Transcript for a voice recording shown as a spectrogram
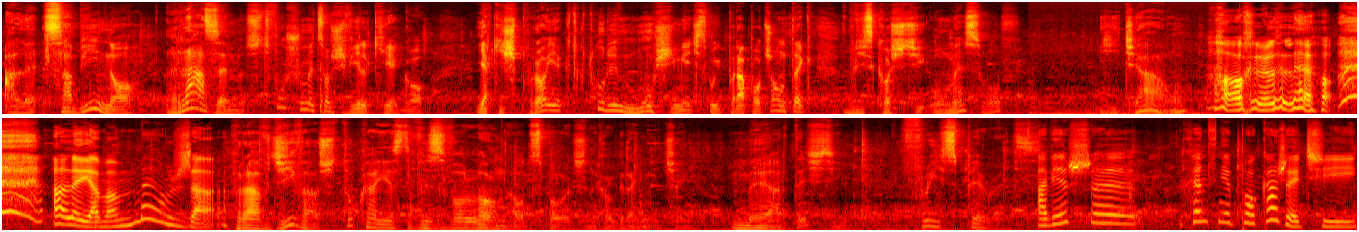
Ale Sabino, razem stwórzmy coś wielkiego. Jakiś projekt, który musi mieć swój prapoczątek w bliskości umysłów i ciał. Och, Leo, ale ja mam męża. Prawdziwa sztuka jest wyzwolona od społecznych ograniczeń. My, artyści, free spirits. A wiesz, e, chętnie pokażę ci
